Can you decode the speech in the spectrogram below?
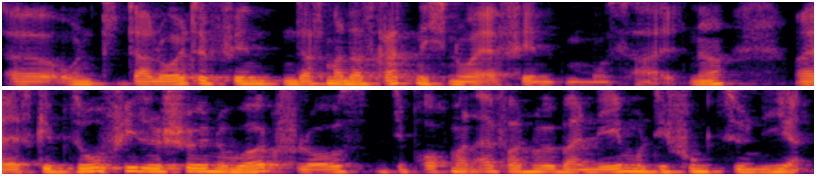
äh, und da Leute finden, dass man das Rad nicht neu erfinden muss halt, ne? Weil es gibt so viele schöne Workflows, die braucht man einfach nur übernehmen und die funktionieren.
